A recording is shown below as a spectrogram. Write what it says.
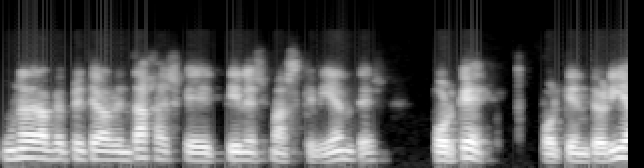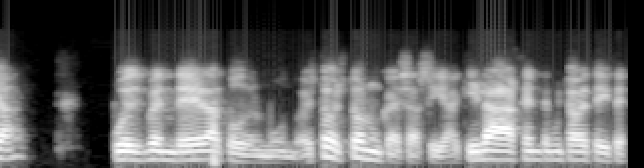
una de las principales ventajas es que tienes más clientes. ¿Por qué? Porque en teoría puedes vender a todo el mundo. Esto, esto nunca es así. Aquí la gente muchas veces dice,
